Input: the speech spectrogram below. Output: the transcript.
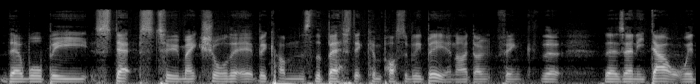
there will be steps to make sure that it becomes the best it can possibly be, and I don't think that there's any doubt with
